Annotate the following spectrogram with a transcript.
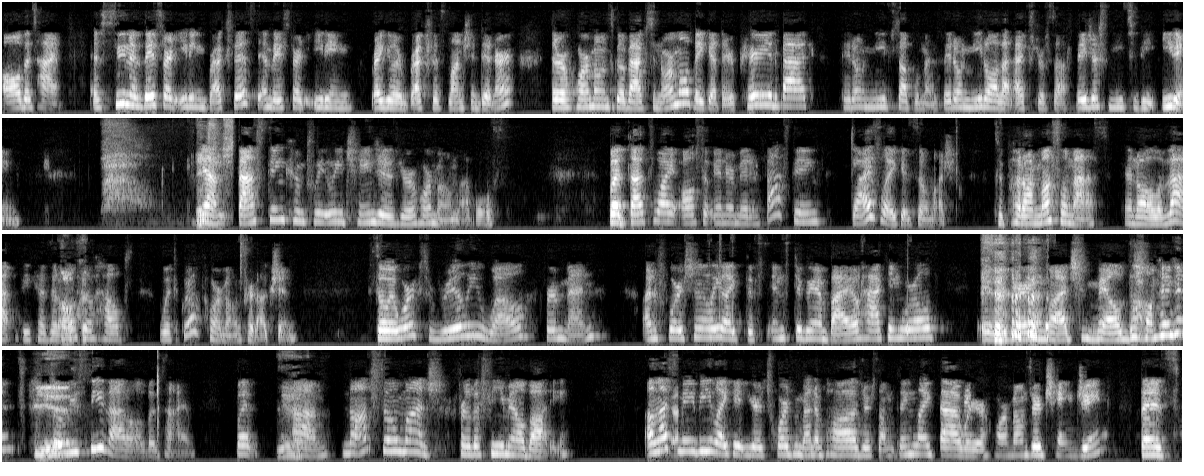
all the time. As soon as they start eating breakfast and they start eating regular breakfast, lunch, and dinner, their hormones go back to normal. They get their period back. They don't need supplements. They don't need all that extra stuff. They just need to be eating. Yeah, fasting completely changes your hormone levels. But that's why also intermittent fasting, guys like it so much to put on muscle mass and all of that because it okay. also helps with growth hormone production. So it works really well for men. Unfortunately, like this Instagram biohacking world is very much male dominant. Yeah. So we see that all the time. but yeah. um, not so much for the female body. Unless yeah. maybe like it, you're towards menopause or something like that where your hormones are changing, then it's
